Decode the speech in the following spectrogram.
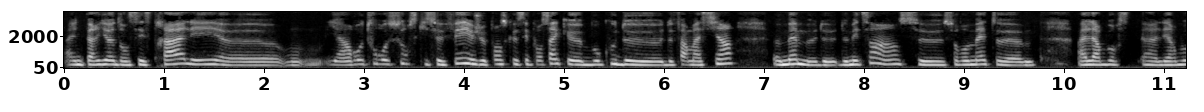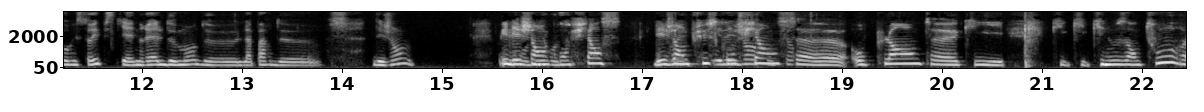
à une période ancestrale et euh, il y a un retour aux sources qui se fait et je pense que c'est pour ça que beaucoup de, de pharmaciens, euh, même de, de médecins, hein, se, se, remettent euh, à l'herboristerie puisqu'il y a une réelle demande de la part de des gens. Oui, les gens ont confiance les gens ont plus confiance euh, aux plantes euh, qui, qui, qui, qui, nous entourent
